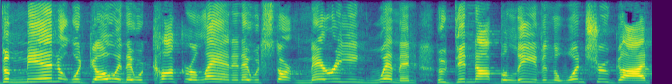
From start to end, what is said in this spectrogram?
the men would go and they would conquer a land and they would start marrying women who did not believe in the one true God.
